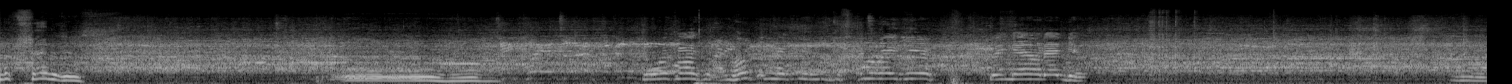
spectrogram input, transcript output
What side is this? So what guys, I'm hoping that can score right here, right now and end it. Hmm.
